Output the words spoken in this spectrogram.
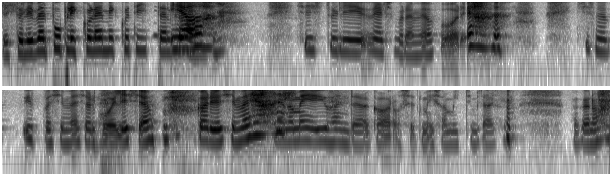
siis tuli veel publiku lemmiku tiitel ka. siis tuli veel suurem eufooria siis me hüppasime seal koolis ja karjusime ja. ja no meie juhendaja ka arvas, et me ei saa mitte midagi aga noh.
